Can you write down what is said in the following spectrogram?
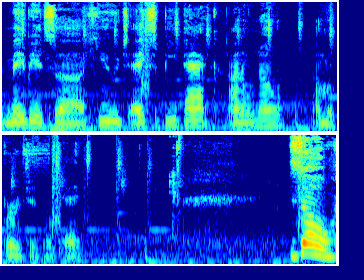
Maybe it's a huge XP pack. I don't know. I'm a virgin, okay? So,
